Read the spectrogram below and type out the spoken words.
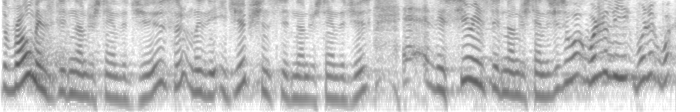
The Romans didn't understand the Jews. Certainly, the Egyptians didn't understand the Jews. Eh, the Assyrians didn't understand the Jews. What, what are the, what, what,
